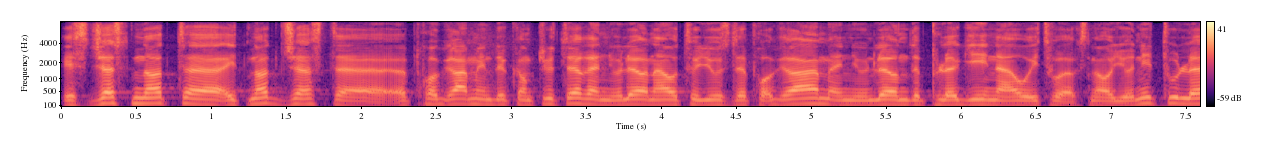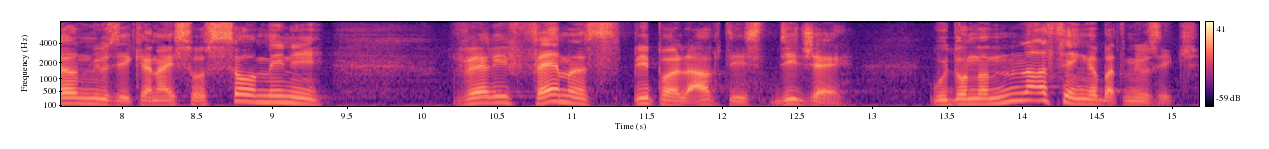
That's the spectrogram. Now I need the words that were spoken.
It's just not, uh, it's not just uh, a program in the computer and you learn how to use the program and you learn the plugin how it works. No, you need to learn music. And I saw so many very famous people, artists, DJ, who don't know nothing about music.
